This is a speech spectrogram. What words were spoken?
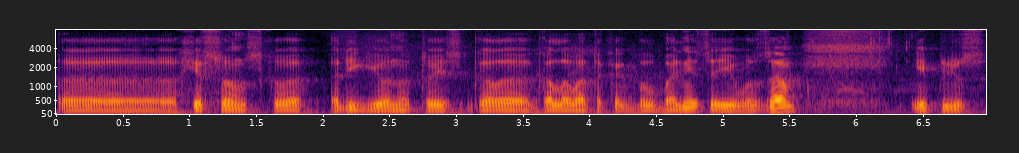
э, Херсонского региона, то есть голова, так как был больница, его зам, и плюс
